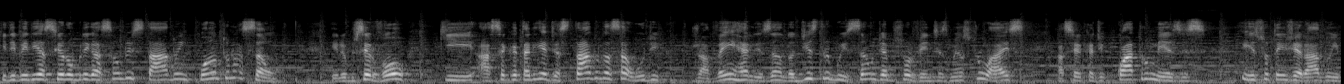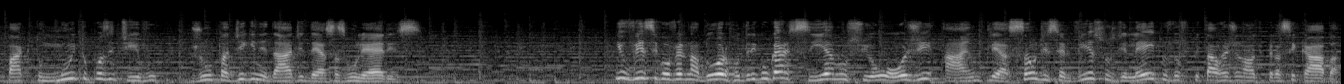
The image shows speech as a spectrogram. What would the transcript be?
que deveria ser obrigação do Estado enquanto nação. Ele observou que a Secretaria de Estado da Saúde já vem realizando a distribuição de absorventes menstruais há cerca de quatro meses, e isso tem gerado um impacto muito positivo junto à dignidade dessas mulheres. E o vice-governador Rodrigo Garcia anunciou hoje a ampliação de serviços de leitos do Hospital Regional de Piracicaba.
